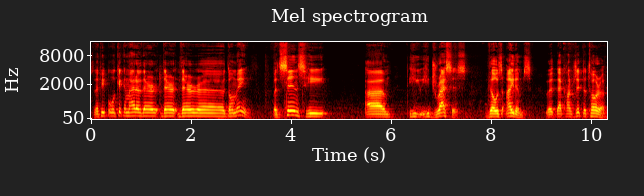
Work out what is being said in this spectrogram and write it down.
so then people will kick him out of their their their uh, domain. But since he um, he he dresses those items that contradict the Torah,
